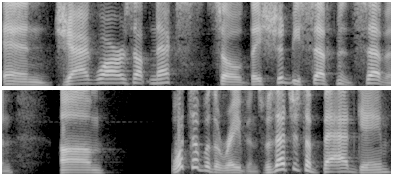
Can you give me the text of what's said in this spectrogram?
and Jaguars up next. So they should be seven and seven. Um, what's up with the Ravens? Was that just a bad game?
